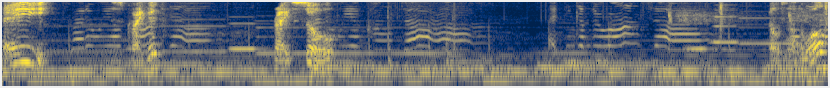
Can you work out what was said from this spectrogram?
Hey, this is quite good. Right, so build another wall.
